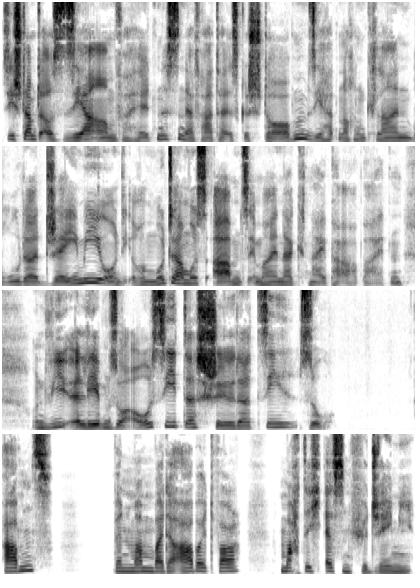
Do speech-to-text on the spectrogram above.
Sie stammt aus sehr armen Verhältnissen. Der Vater ist gestorben. Sie hat noch einen kleinen Bruder Jamie und ihre Mutter muss abends immer in der Kneipe arbeiten. Und wie ihr Leben so aussieht, das schildert sie so. Abends, wenn Mom bei der Arbeit war, machte ich Essen für Jamie,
